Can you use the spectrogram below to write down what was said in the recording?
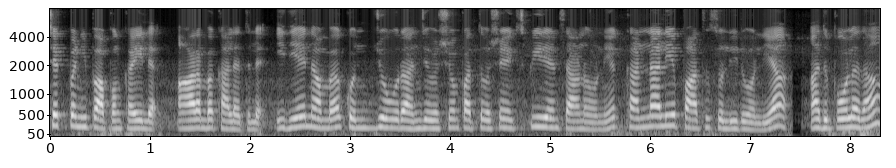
செக் பண்ணி பார்ப்போம் கையில் ஆரம்ப காலத்தில். இதே நம்ம கொஞ்சம் ஒரு அஞ்சு வருஷம் பத்து வருஷம் எக்ஸ்பீரியன்ஸ் ஆனவுடனே கண்ணாலேயே பார்த்து சொல்லிடுவோம் இல்லையா? அது போல தான்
